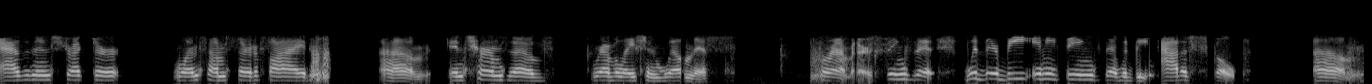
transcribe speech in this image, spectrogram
as an instructor once I'm certified um, in terms of Revelation Wellness parameters, things that would there be any things that would be out of scope? Um,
